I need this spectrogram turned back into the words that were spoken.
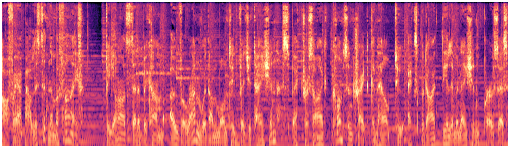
Halfway up our list at number 5. For yards that have become overrun with unwanted vegetation, Spectracide Concentrate can help to expedite the elimination process.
